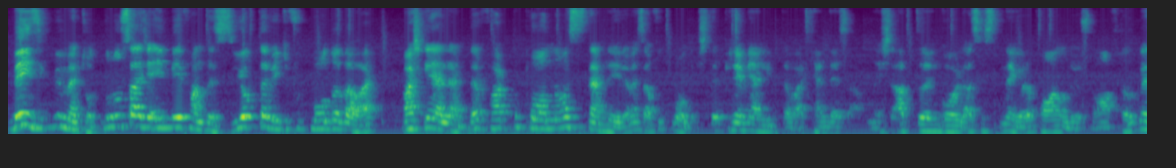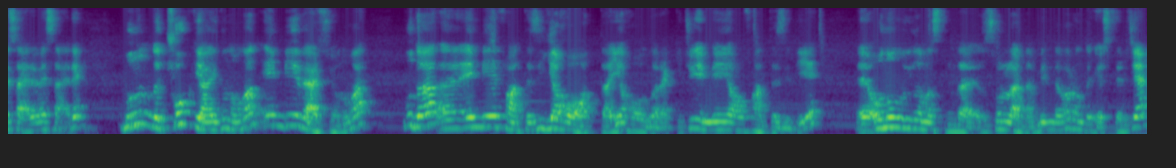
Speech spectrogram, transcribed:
basic bir metot. Bunun sadece NBA fantezisi yok tabii ki futbolda da var. Başka yerlerde de farklı puanlama sistemleriyle mesela futbolda işte Premier Lig'de var kendi hesabında. İşte attığın gol asistine göre puan alıyorsun o haftalık vesaire vesaire. Bunun da çok yaygın olan NBA versiyonu var. Bu da e, NBA Fantezi Yahoo hatta Yahoo olarak geçiyor. NBA Yahoo Fantezi diye. E, onun uygulamasında sorulardan birinde var onu da göstereceğim.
